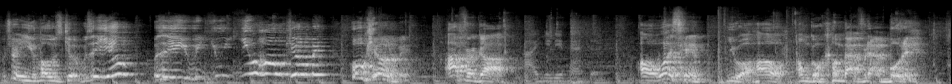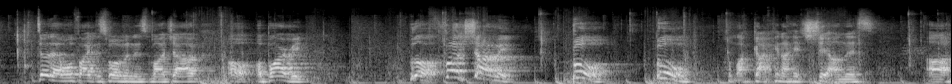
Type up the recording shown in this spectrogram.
Which one of you hoes killed? Was it you? Was it you? You, you, you hoe killed me? Who killed me? I forgot. Did pass. Oh, it was him. You a hoe. I'm gonna come back for that booty. Till then, we'll fight this woman and small child. Oh, a Barbie. Who the fuck shot me? Boom. Boom. Oh my god, can I hit shit on this? Uh,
